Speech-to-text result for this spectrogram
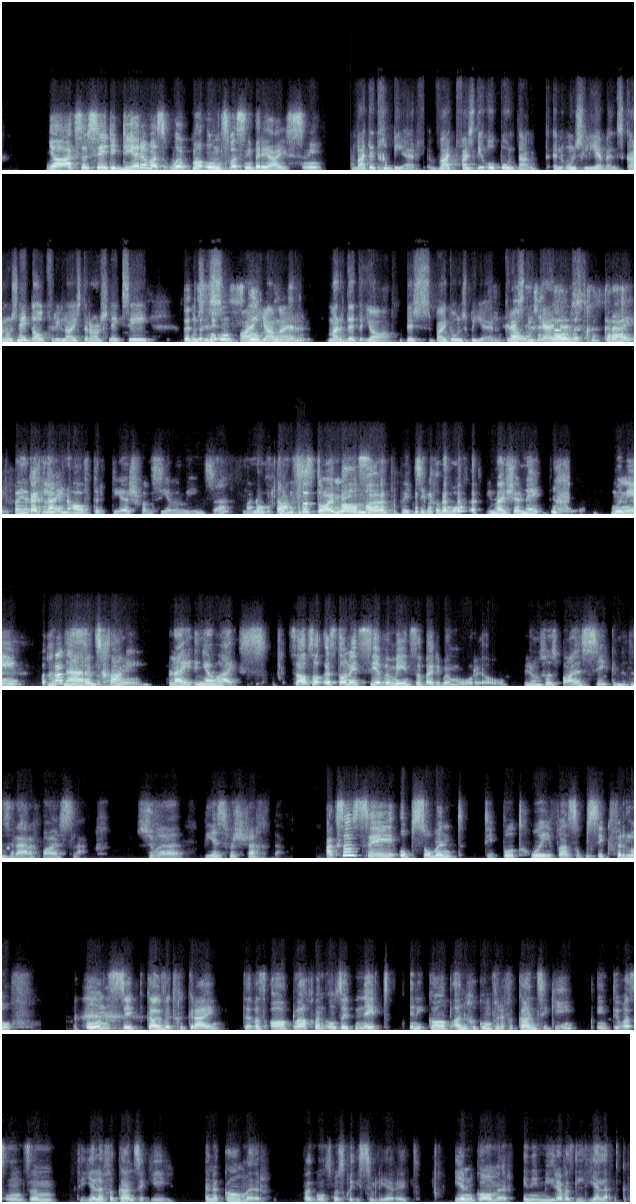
Ja, ek sou sê die deure was oop, maar ons was nie by die huis nie. Wat het gebeur? Wat was die oponthoud in ons lewens? Kan ons net dalk vir die luisteraars net sê Dit ons is is ons baie jammer, maar dit ja, dis buite ons beheer. Nou, Christy ons het Candice COVID gekry by 'n klein afterteers van sewe mense, maar nogtans is daai mense. het siek geword en wys jou net Moenie begrafnisse toe gaan nie. Bly in jou huis. Selfs al is daar net 7 mense by die memorial. En ons was baie siek en dit is regtig baie sleg. So wees versigtig. Ek sou sê opsommend die potgooi was op siekverlof. Ons het COVID gekry. Dit was aaklag want ons het net in die Kaap aangekom vir 'n vakansietjie en toe was ons um die hele vakansietjie in 'n kamer want ons moes geïsoleer het. Een kamer en die mure was lelik.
